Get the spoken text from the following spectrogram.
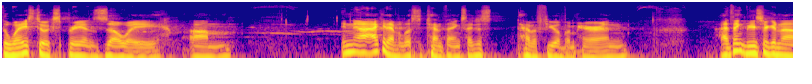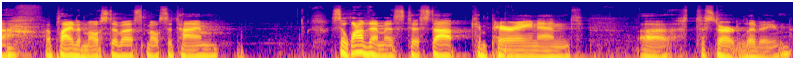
the ways to experience Zoe, um, and I could have a list of 10 things. I just have a few of them here. And I think these are going to apply to most of us most of the time. So one of them is to stop comparing and uh, to start living.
